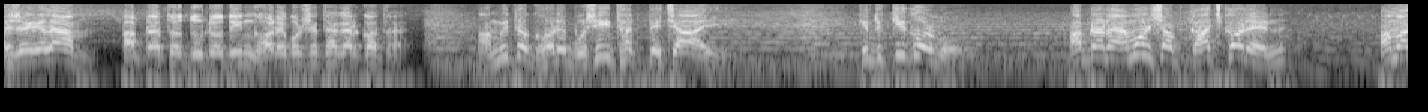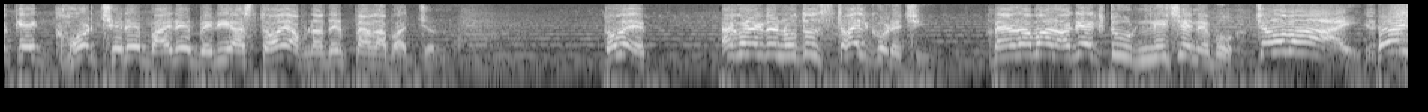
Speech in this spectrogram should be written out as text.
এসে গেলাম। আপনার তো দুটো দিন ঘরে বসে থাকার কথা। আমি তো ঘরে বসেই থাকতে চাই। কিন্তু কি করব? আপনারা এমন সব কাজ করেন আমাকে ঘর ছেড়ে বাইরে বেরিয়ে আসতে হয় আপনাদের প্যাঁদাবার জন্য। তবে এখন একটা নতুন স্টাইল করেছি। প্যাঁদাবার আগে একটু নিচে নেব। চলো ভাই! এই!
